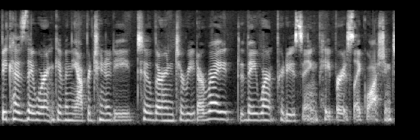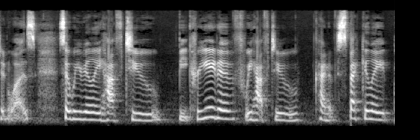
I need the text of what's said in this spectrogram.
because they weren't given the opportunity to learn to read or write. They weren't producing papers like Washington was. So we really have to be creative. We have to kind of speculate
